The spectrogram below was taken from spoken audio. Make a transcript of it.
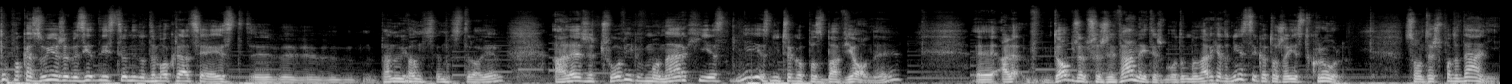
to pokazuje, że z jednej strony no, demokracja jest yy, panującym ustrojem, ale że człowiek w monarchii jest, nie jest niczego pozbawiony, ale dobrze przeżywanej też, bo monarchia to nie jest tylko to, że jest król są też poddani.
